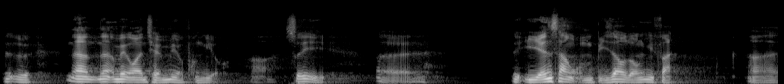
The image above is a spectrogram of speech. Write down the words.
那个那那边完全没有朋友啊，所以呃语言上我们比较容易犯啊，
